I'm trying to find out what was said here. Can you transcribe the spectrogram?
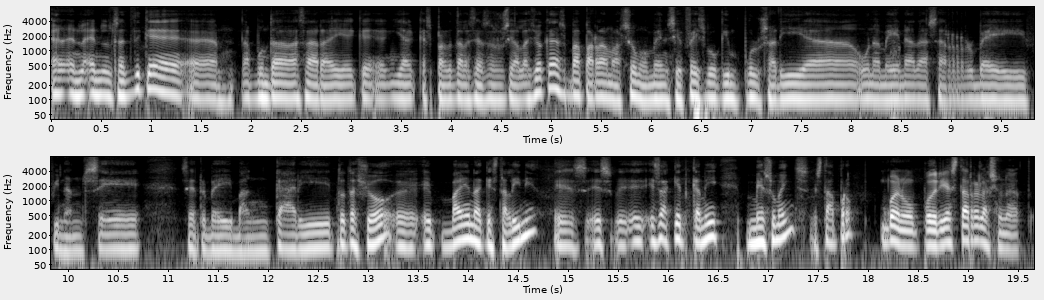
En, en el sentit que eh, apuntava Sara i que ja que es parla de la xarxa social, això que es va parlar en el seu moment, si Facebook impulsaria una mena de servei financer, servei bancari, tot això eh, eh va en aquesta línia? És, és, és aquest camí més o menys? Està a prop? Bueno, podria estar relacionat,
